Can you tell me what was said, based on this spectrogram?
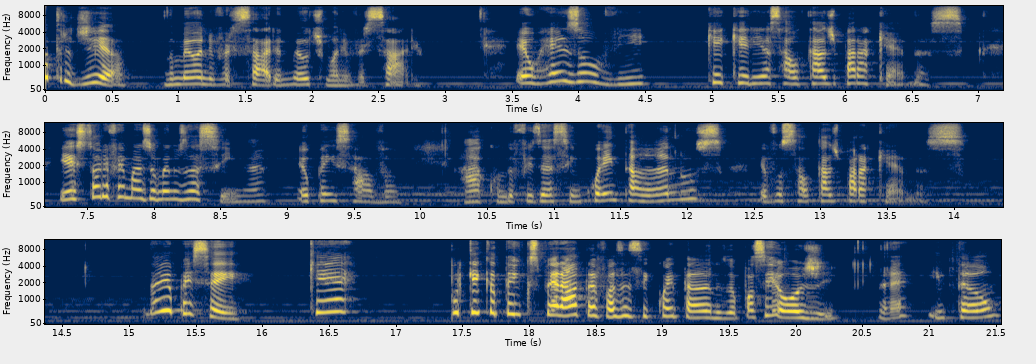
Outro dia, no meu aniversário, no meu último aniversário, eu resolvi que queria saltar de paraquedas. E a história foi mais ou menos assim, né? Eu pensava, ah, quando eu fizer 50 anos, eu vou saltar de paraquedas. Daí eu pensei, que? Por que, que eu tenho que esperar até fazer 50 anos? Eu posso ir hoje, né? Então,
